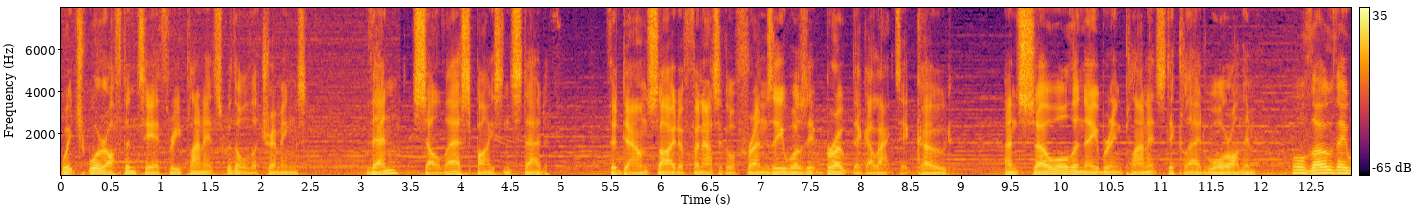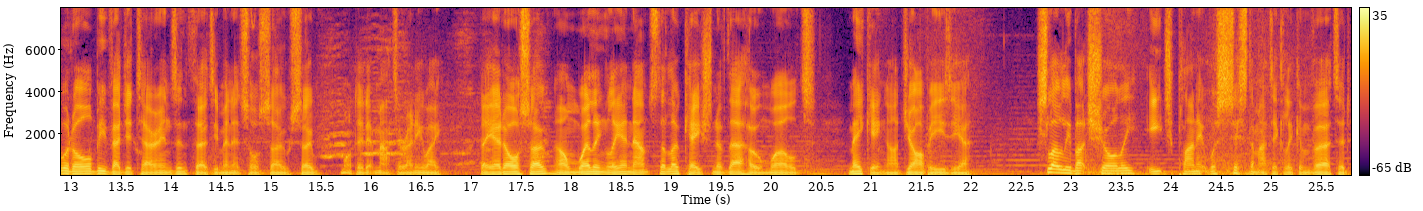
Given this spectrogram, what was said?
which were often tier 3 planets with all the trimmings, then sell their spice instead. The downside of Fanatical Frenzy was it broke the galactic code, and so all the neighbouring planets declared war on him. Although they would all be vegetarians in 30 minutes or so, so what did it matter anyway? They had also unwillingly announced the location of their home worlds, making our job easier. Slowly but surely, each planet was systematically converted.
